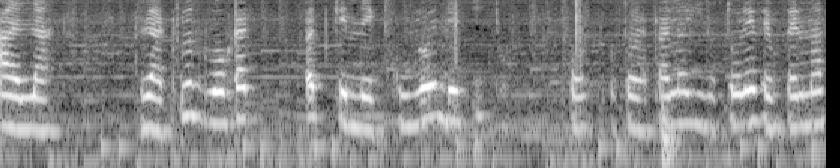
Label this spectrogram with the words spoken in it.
a la, la Cruz Roja que me curó el dedito. O, doctora Carla y doctores enfermas,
